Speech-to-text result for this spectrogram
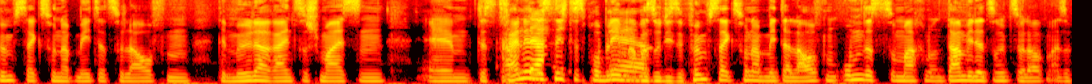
500, 600 Meter zu laufen, den Müll da reinzuschmeißen. Ähm, das Trennen ist nicht das Problem, ja, ja. aber so diese 500, 600 Meter laufen, um das zu machen und dann wieder zurückzulaufen. Also,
